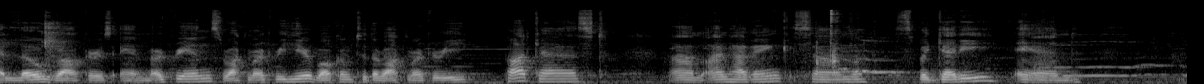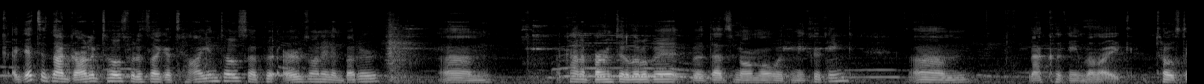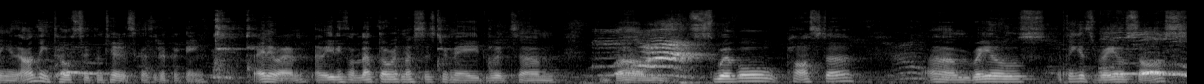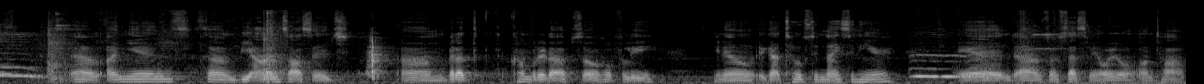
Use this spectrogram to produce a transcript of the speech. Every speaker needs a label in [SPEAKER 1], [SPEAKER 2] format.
[SPEAKER 1] Hello, rockers and Mercuryans. Rock Mercury here. Welcome to the Rock Mercury podcast. Um, I'm having some spaghetti and I guess it's not garlic toast, but it's like Italian toast. So I put herbs on it and butter. Um, I kind of burnt it a little bit, but that's normal with me cooking. Um, not cooking, but like toasting. And I don't think toast is considered cooking. But anyway, I'm eating some leftovers my sister made with some um, swivel pasta, um, rails. I think it's rail sauce, um, onions, some Beyond sausage. Um, but I crumbled it up, so hopefully, you know, it got toasted nice in here, and um, some sesame oil on top.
